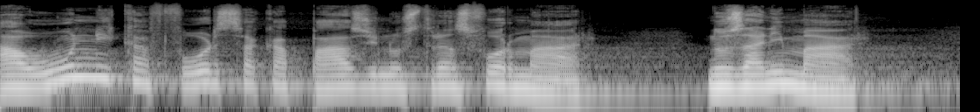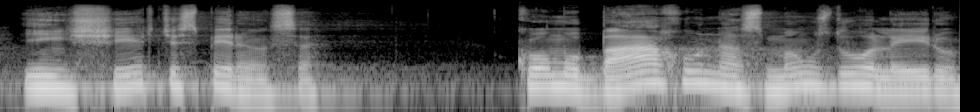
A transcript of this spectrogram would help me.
a única força capaz de nos transformar, nos animar e encher de esperança. Como barro nas mãos do oleiro,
